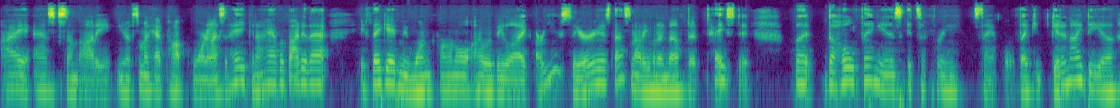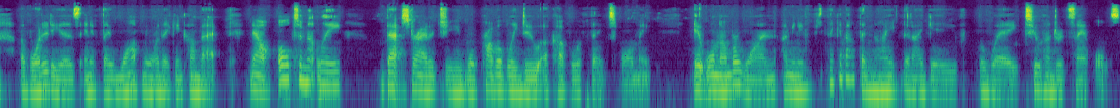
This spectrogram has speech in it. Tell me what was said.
I asked somebody, you know, if somebody had popcorn and I said, hey, can I have a bite of that? If they gave me one kernel, I would be like, are you serious? That's not even enough to taste it. But the whole thing is, it's a free sample. They can get an idea of what it is, and if they want more, they can come back. Now, ultimately, that strategy will probably do a couple of things for me. It will, number one, I mean, if you think about the night that I gave away 200 samples,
